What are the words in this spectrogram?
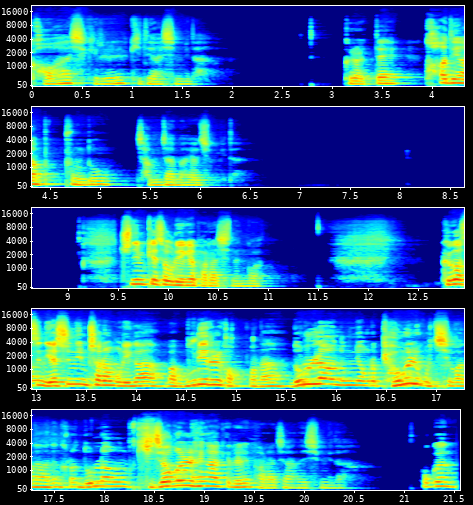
거하시기를 기대하십니다. 그럴 때 거대한 폭풍도 잠잠하여집니다. 주님께서 우리에게 바라시는 것. 그것은 예수님처럼 우리가 막 무리를 걷거나 놀라운 능력으로 병을 고치거나 하는 그런 놀라운 기적을 행하기를 바라지 않으십니다. 혹은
